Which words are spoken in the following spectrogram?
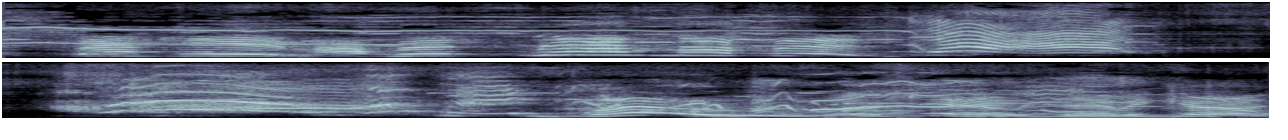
Get back here, Muffet. Run, Muffet. Yeah! Whoa. Okay, there we go.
